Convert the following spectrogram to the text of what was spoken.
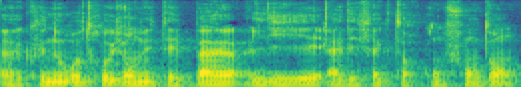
euh, que nous retrouvions n'était pas liée à des facteurs confondants.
